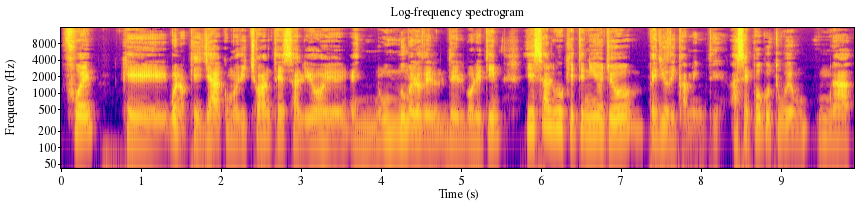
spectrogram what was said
fue que, bueno, que ya como he dicho antes salió en, un número del, del, boletín y es algo que he tenido yo periódicamente. Hace poco tuve una,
